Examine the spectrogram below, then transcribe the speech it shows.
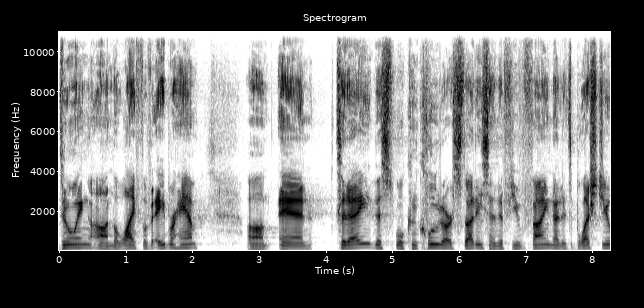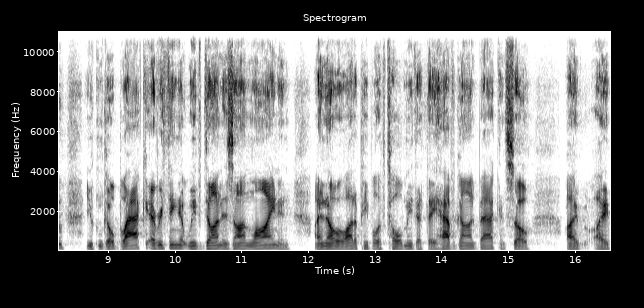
doing on the life of Abraham. Um, and today, this will conclude our studies. And if you find that it's blessed you, you can go back. Everything that we've done is online. And I know a lot of people have told me that they have gone back. And so, I, I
